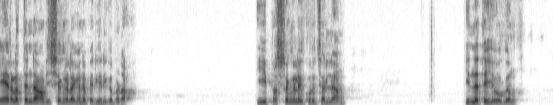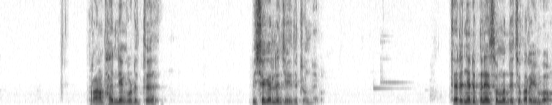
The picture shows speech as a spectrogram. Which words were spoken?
കേരളത്തിന്റെ ആവശ്യങ്ങൾ എങ്ങനെ പരിഹരിക്കപ്പെടാം? ഈ പ്രശ്നങ്ങളെക്കുറിച്ചെല്ലാം ഇന്നത്തെ യോഗം പ്രാധാന്യം കൊടുത്ത് വിശകലനം ചെയ്തിട്ടുണ്ട്. തെരഞ്ഞെടുപ്പിനെ സംബന്ധിച്ച് പറയുമ്പോൾ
